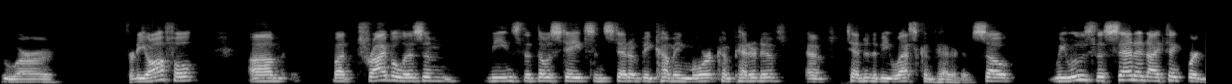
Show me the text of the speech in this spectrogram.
who are pretty awful. Um, but tribalism means that those states, instead of becoming more competitive, have tended to be less competitive. So we lose the Senate. I think we're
